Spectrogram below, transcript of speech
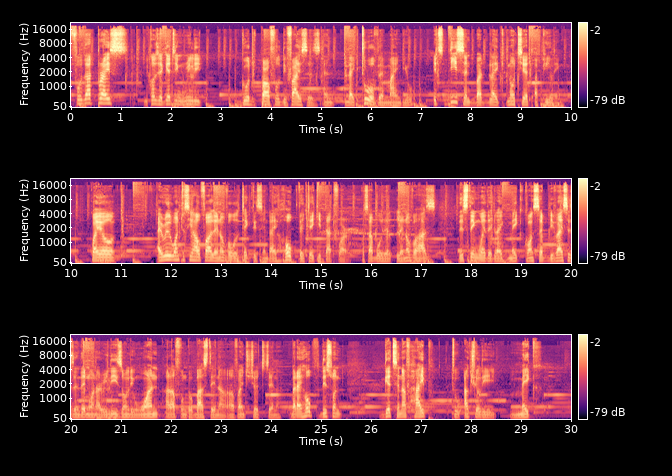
For that price, because you're getting really good powerful devices and like two of them mind you it's decent but like not yet appealing. Kwa i really want to see how far lenovo will take this and i hope they take it that far. Kwa lenovo has this thing where they like make concept devices and then wanna release only one alafu ndo bas tena awafanya chochote tena. But i hope this one gets enough hype to actually make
